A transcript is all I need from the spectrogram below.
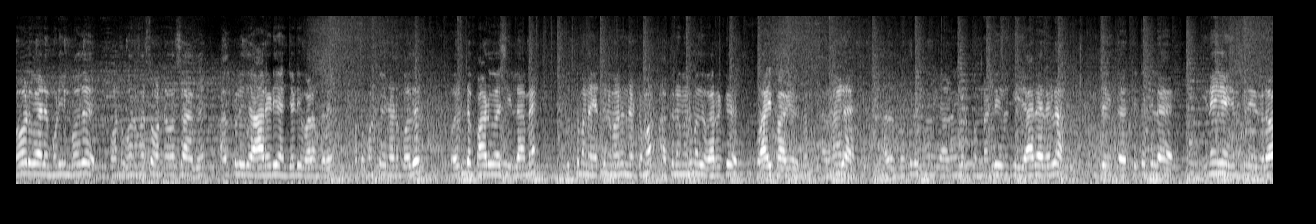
ரோடு வேலை முடியும் போது ஒன்று ஒரு வருஷம் ஒன்றரை வருஷம் ஆகுது. அதுக்குள்ளே இது ஆறு அடி அஞ்சு அடி வளர்ந்துரு. அப்போ கொண்டு போய் நடும்போது எந்த பாடுவாசி இல்லாமல் சுத்தமாக நான் எத்தனை மரம் நட்டோமோ அத்தனை மரம் அது வர்றதுக்கு வாய்ப்பாக இருக்கும். அதனால் அது ஒத்துழைப்பு அனைவருக்கும் நன்றி. இதுக்கு யார் யாரெல்லாம் இந்த இந்த திட்டத்தில் இணைய இருக்கிறீர்களோ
